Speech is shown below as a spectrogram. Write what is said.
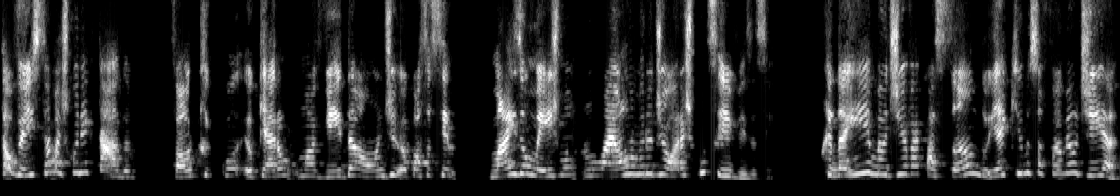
talvez estar mais conectada? Falo que eu quero uma vida onde eu possa ser mais eu mesma no maior número de horas possíveis, assim. Porque daí meu dia vai passando e aquilo só foi o meu dia.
